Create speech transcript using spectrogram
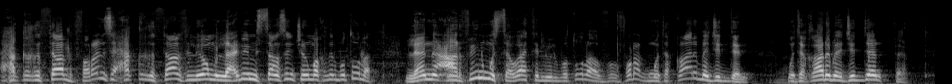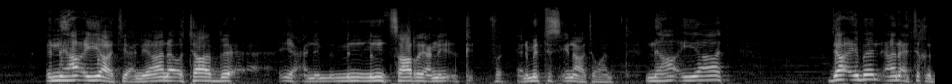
حقق الثالث. فرنسا حقق الثالث اليوم. اللاعبين مستانسين كانوا ماخذين البطولة؟ لأن عارفين المستويات اللي بالبطوله فرق متقاربة جدا. متقاربة جدا. ف النهائيات يعني أنا أتابع يعني من من صار يعني يعني من التسعينات وأنا. النهائيات دائما أنا أعتقد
